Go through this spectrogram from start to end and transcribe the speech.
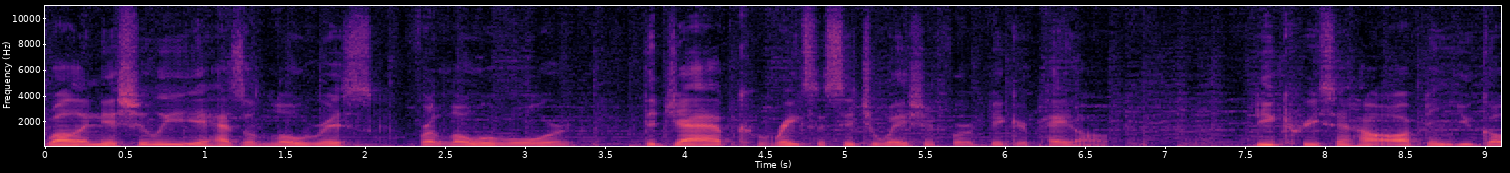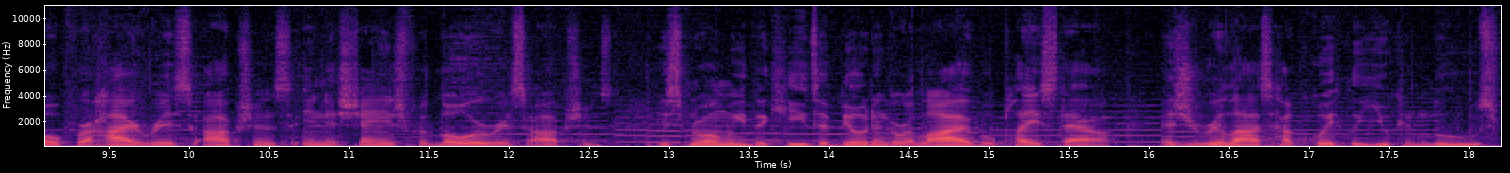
While initially it has a low risk for low reward, the jab creates a situation for a bigger payoff. Decreasing how often you go for high risk options in exchange for lower risk options is normally the key to building a reliable playstyle as you realize how quickly you can lose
